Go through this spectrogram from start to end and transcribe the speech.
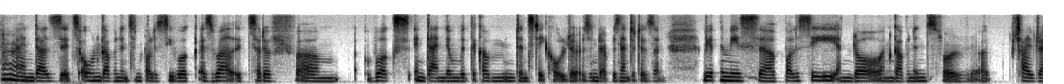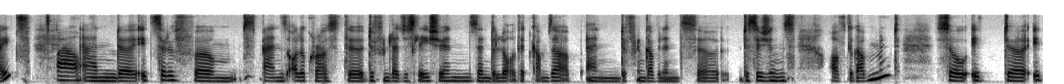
mm-hmm. and does its own governance and policy work as well. It sort of um, works in tandem with the government and stakeholders and representatives on Vietnamese uh, policy and law and governance for uh, child rights. Wow. And uh, it sort of um, spans all across the different legislations and the law that comes up and different governance uh, decisions of the government. So it uh, it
